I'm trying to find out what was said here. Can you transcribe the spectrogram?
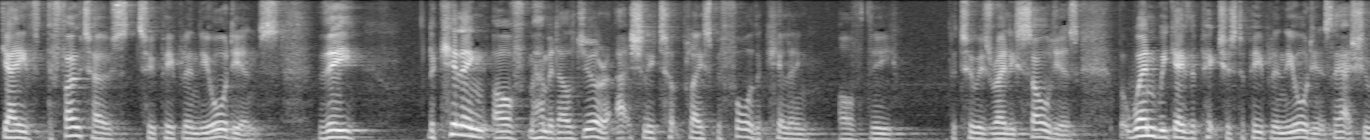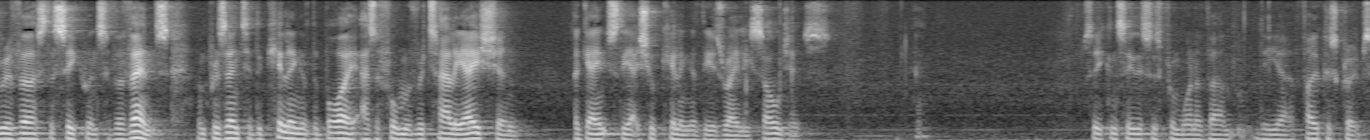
gave the photos to people in the audience, the, the killing of Mohammed al Dura actually took place before the killing of the, the two Israeli soldiers. But when we gave the pictures to people in the audience, they actually reversed the sequence of events and presented the killing of the boy as a form of retaliation against the actual killing of the Israeli soldiers. So you can see this is from one of um, the uh, focus groups.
